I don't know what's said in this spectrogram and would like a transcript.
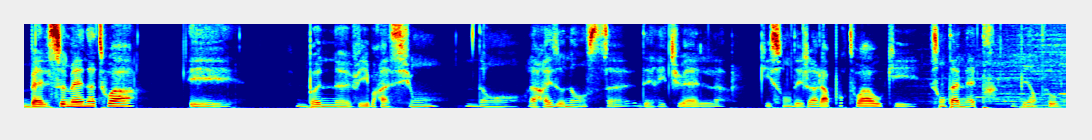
Belle semaine à toi et bonne vibration dans la résonance des rituels qui sont déjà là pour toi ou qui sont à naître bientôt.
